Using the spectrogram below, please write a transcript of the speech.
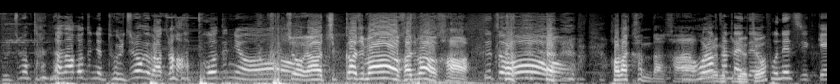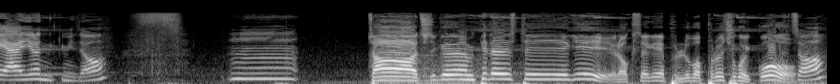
돌주먹 단단하거든요. 돌주먹에 맞으면 아프거든요. 그쵸 야 집 가지마 가지마 가 그죠. 허락한다 가 아, 뭐 이런 허락한다 느낌이었죠? 보내줄게. 아, 이런 느낌이죠. 음, 자 지금 피들스틱이 럭스에게 blue buff를 주고 있고 그죠.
